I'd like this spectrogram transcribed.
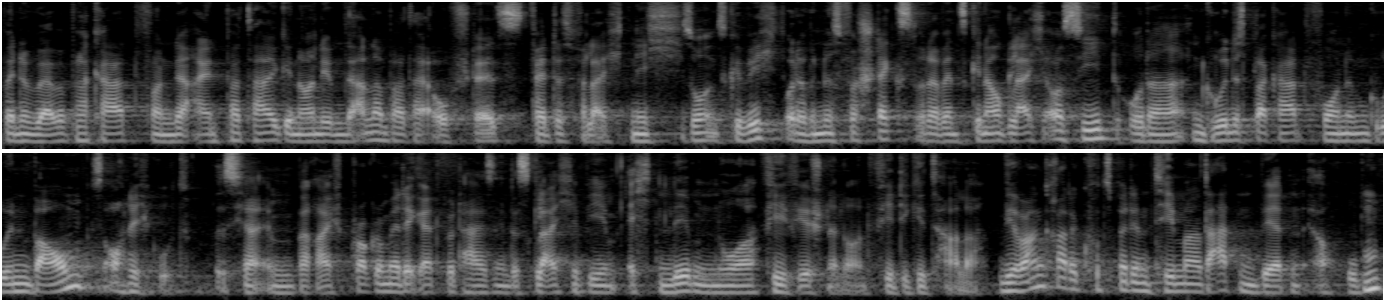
Wenn du ein Werbeplakat von der einen Partei genau neben der anderen Partei aufstellst, fällt das vielleicht nicht so ins Gewicht. Oder wenn du es versteckst oder wenn es genau gleich aussieht oder ein grünes Plakat vor einem grünen Baum, ist auch nicht gut. Ist ja im Bereich Programmatic Advertising das gleiche wie im echten Leben, nur viel, viel schneller und viel digitaler. Wir waren gerade kurz bei dem Thema Daten werden erhoben.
